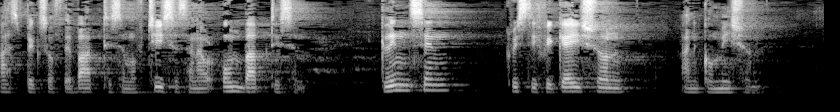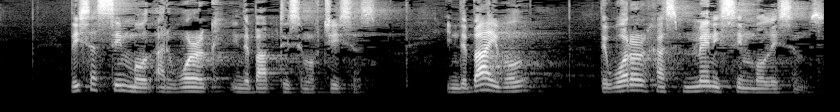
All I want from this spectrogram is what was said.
aspects of the baptism of Jesus and our own baptism cleansing, Christification, and commission. These are symbols at work in the baptism of Jesus. In the Bible, the water has many symbolisms.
